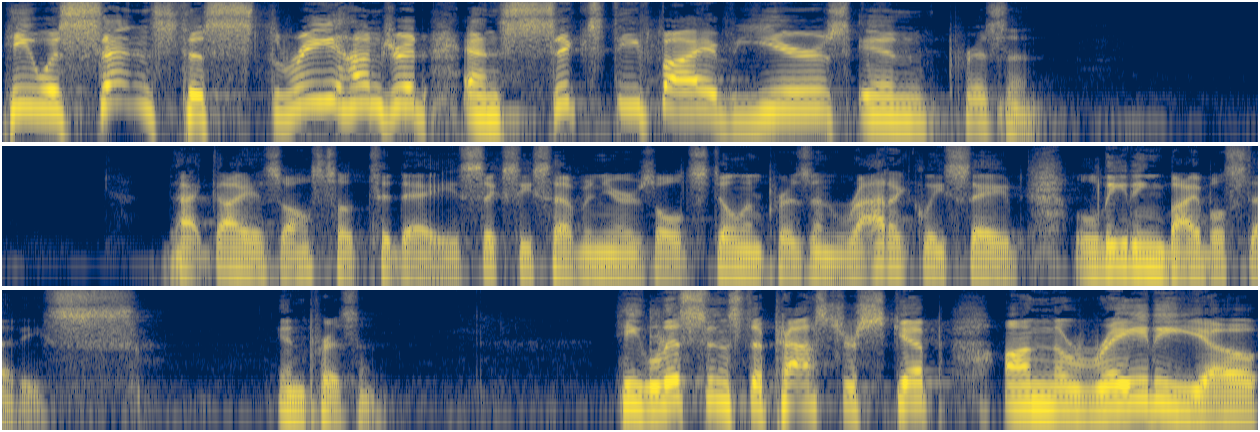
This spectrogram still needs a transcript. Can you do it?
He was sentenced to 365 years in prison. That guy is also today, 67 years old, still in prison, radically saved, leading Bible studies in prison. He listens to Pastor Skip on the radio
